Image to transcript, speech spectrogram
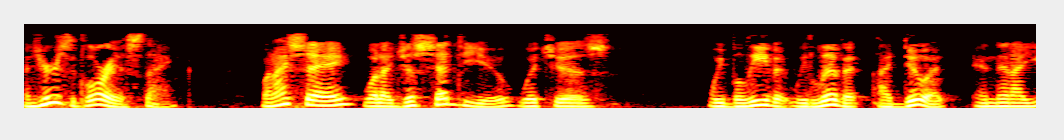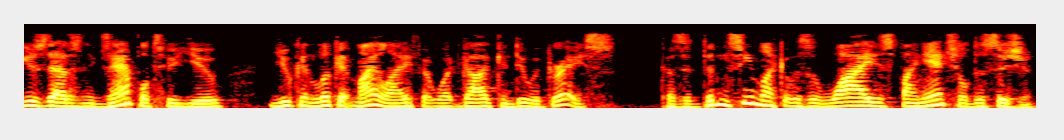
And here's the glorious thing. When I say what I just said to you, which is, we believe it, we live it, I do it, and then I use that as an example to you, you can look at my life at what God can do with grace. Because it didn't seem like it was a wise financial decision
